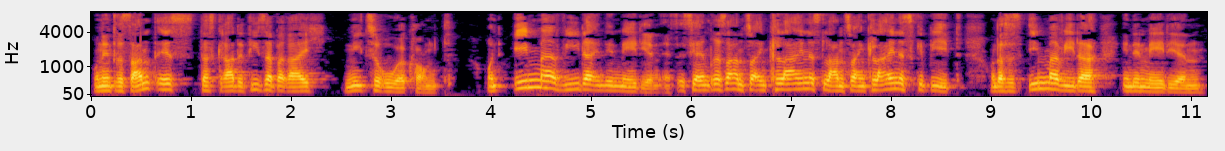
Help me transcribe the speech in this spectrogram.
Und interessant ist, dass gerade dieser Bereich nie zur Ruhe kommt und immer wieder in den Medien ist. Ist ja interessant, so ein kleines Land, so ein kleines Gebiet und das ist immer wieder in den Medien.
